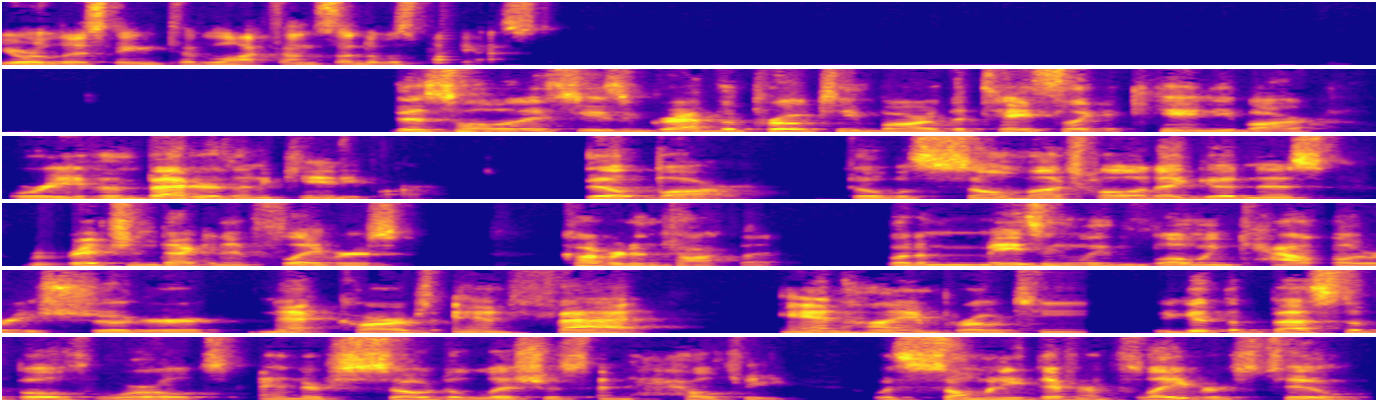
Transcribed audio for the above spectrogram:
You're listening to the Locked On Sun Devils podcast. This holiday season, grab the protein bar that tastes like a candy bar or even better than a candy bar. Built Bar, filled with so much holiday goodness, rich and decadent flavors, covered in chocolate but amazingly low in calories, sugar, net carbs, and fat, and high in protein. You get the best of both worlds, and they're so delicious and healthy with so many different flavors, too.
